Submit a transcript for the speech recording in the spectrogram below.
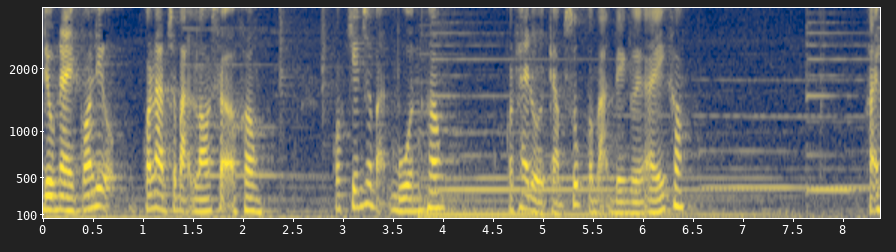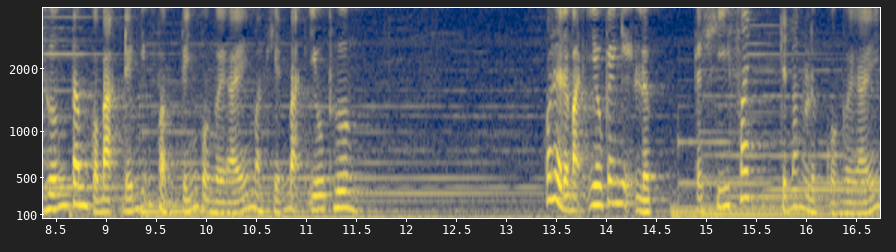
Điều này có liệu có làm cho bạn lo sợ không? Có khiến cho bạn buồn không? Có thay đổi cảm xúc của bạn về người ấy không? Hãy hướng tâm của bạn đến những phẩm tính của người ấy mà khiến bạn yêu thương. Có thể là bạn yêu cái nghị lực, cái khí phách, cái năng lực của người ấy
